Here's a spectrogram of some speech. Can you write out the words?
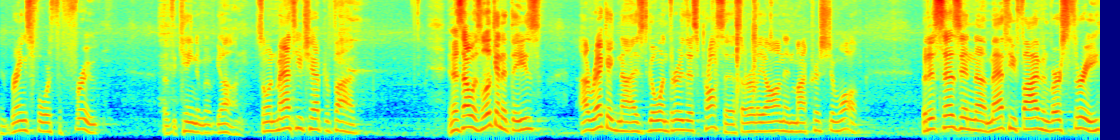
It brings forth the fruit of the kingdom of God. So in Matthew chapter 5, and as I was looking at these, I recognized going through this process early on in my Christian walk. But it says in uh, Matthew 5 and verse 3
